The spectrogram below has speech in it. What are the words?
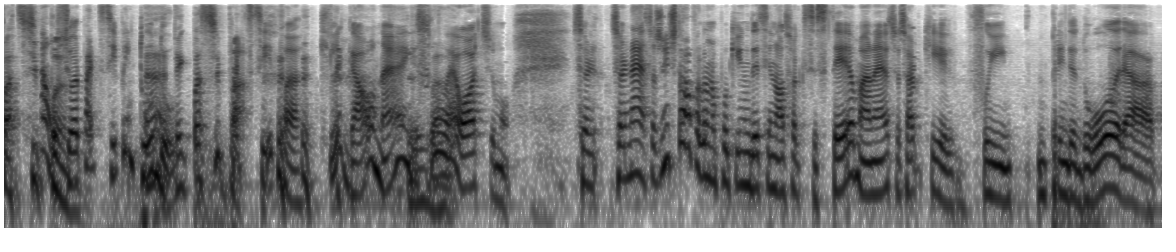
participando. Não, o senhor participa em tudo. É, tem que participar. Participa. que legal, né? Isso Exato. é ótimo. Senhor, senhor Nesto, a gente estava falando um pouquinho desse nosso ecossistema, né? Você sabe que fui empreendedora,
